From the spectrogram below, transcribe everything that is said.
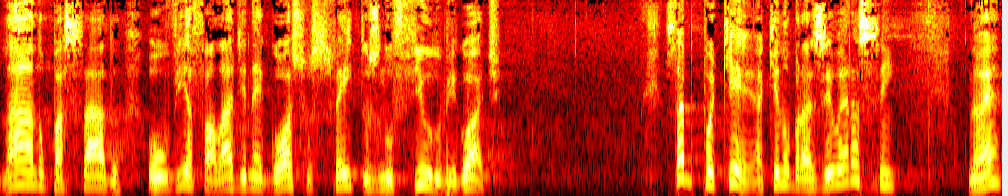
lá no passado, ouvia falar de negócios feitos no fio do bigode? Sabe por quê? Aqui no Brasil era assim. Não é?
